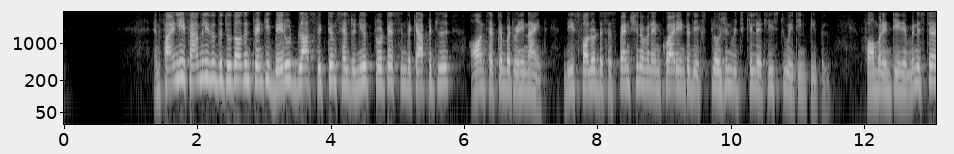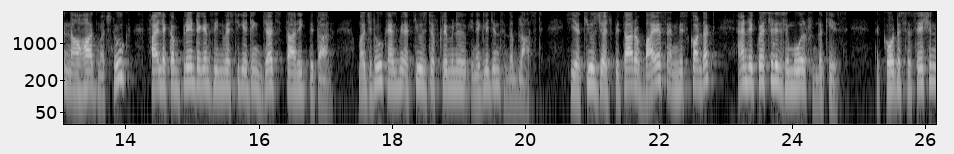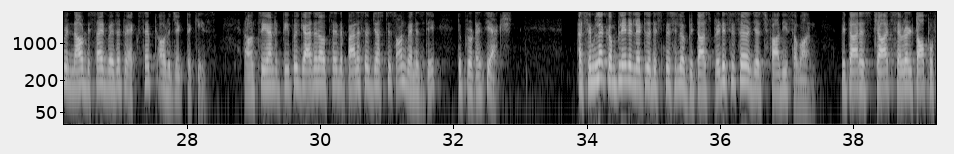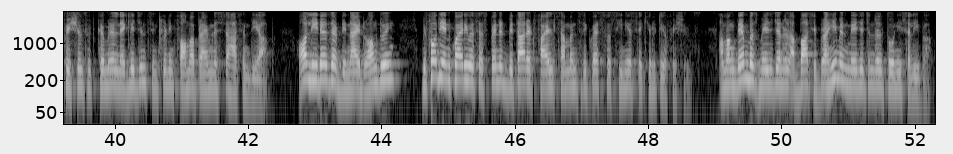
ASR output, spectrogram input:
And finally, families of the 2020 Beirut blast victims held renewed protests in the capital on September 29th. These followed the suspension of an inquiry into the explosion which killed at least 218 people. Former Interior Minister Nohad Machnouk filed a complaint against the investigating Judge Tarek Bitar. Majnouk has been accused of criminal negligence in the blast. He accused Judge Bitar of bias and misconduct and requested his removal from the case. The Court of Cassation will now decide whether to accept or reject the case. Around 300 people gathered outside the Palace of Justice on Wednesday to protest the action. A similar complaint had led to the dismissal of Bitar's predecessor, Judge Fadi Sawan. Bitar has charged several top officials with criminal negligence, including former Prime Minister Hassan Diab. All leaders have denied wrongdoing. Before the inquiry was suspended, Bitar had filed summons requests for senior security officials. Among them was Major General Abbas Ibrahim and Major General Tony Saliba.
